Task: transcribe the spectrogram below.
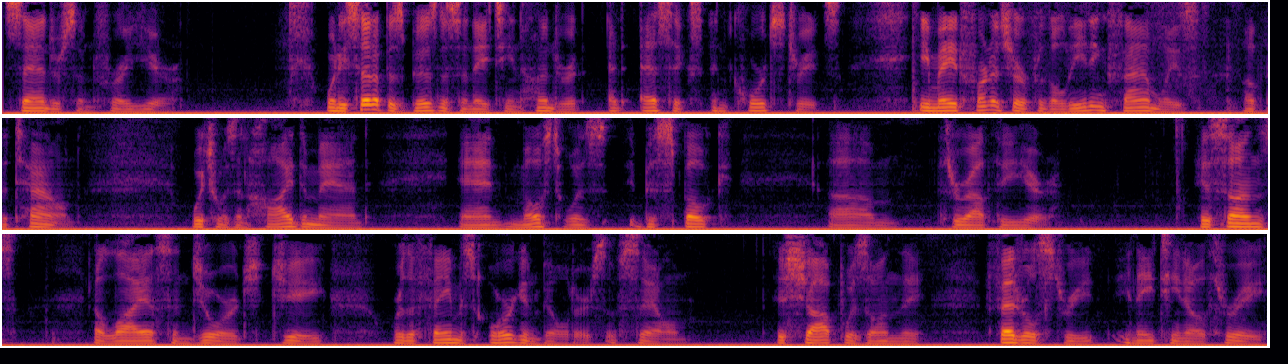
Sanderson for a year. When he set up his business in 1800 at Essex and Court Streets, he made furniture for the leading families of the town, which was in high demand, and most was bespoke um, throughout the year. His sons, Elias and George G., were the famous organ builders of Salem. His shop was on the Federal Street in 1803,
